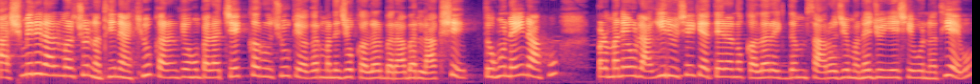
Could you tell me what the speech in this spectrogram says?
કાશ્મીરી લાલ મરચું નથી નાખ્યું, કારણ કે હું પહેલાં ચેક કરું છું કે અગર મને જો કલર બરાબર લાગશે, તો હું નહીં નાખું. પણ મને એવું લાગી રહ્યું છે કે અત્યારે આનો કલર એકદમ સારો જે મને જોઈએ છે એવો નથી આવ્યો.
